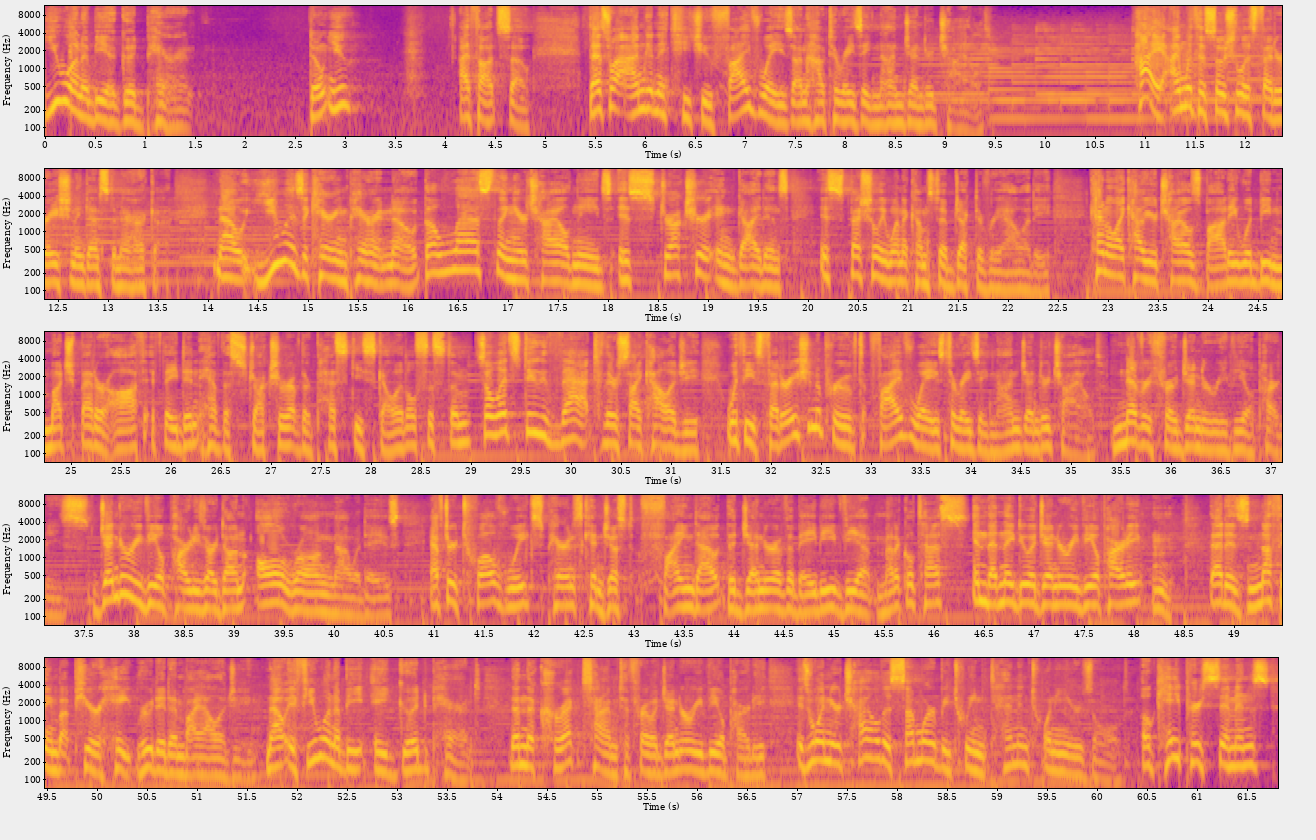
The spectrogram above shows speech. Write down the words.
You want to be a good parent, don't you? I thought so. That's why I'm going to teach you five ways on how to raise a non gendered child. Hi, I'm with the Socialist Federation Against America. Now, you as a caring parent know the last thing your child needs is structure and guidance, especially when it comes to objective reality. Kind of like how your child's body would be much better off if they didn't have the structure of their pesky skeletal system. So let's do that to their psychology with these Federation approved five ways to raise a non gender child. Never throw gender reveal parties. Gender reveal parties are done all wrong nowadays. After 12 weeks, parents can just find out the gender of a baby via medical tests, and then they do a gender reveal party. Mm. That is nothing but pure hate rooted in biology. Now, if you want to be a good parent, then the correct time to throw a gender reveal party is when your child is somewhere between 10 and 20 years old. Okay, Persimmons,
